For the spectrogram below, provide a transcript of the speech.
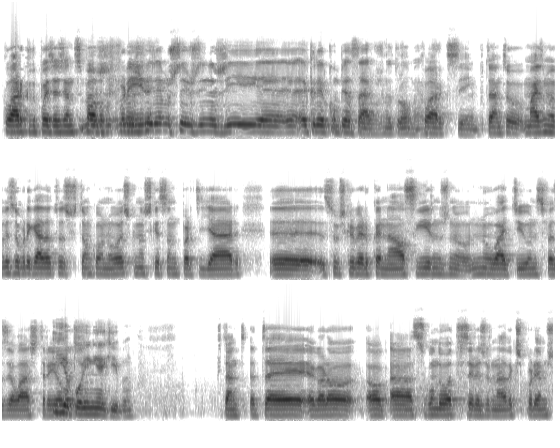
Claro que depois a gente se pode mas, referir. Mas iremos cheios de energia a, a querer compensar-vos, naturalmente. Claro que sim. Portanto, mais uma vez, obrigado a todos que estão connosco. Não se esqueçam de partilhar partilhar, uh, subscrever o canal, seguir-nos no, no iTunes, fazer lá as estrelas. E apoiem a equipa. Portanto, até agora à segunda ou à terceira jornada, que esperemos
